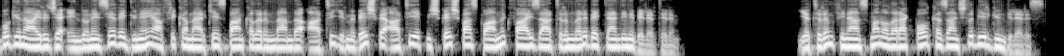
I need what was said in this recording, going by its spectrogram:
Bugün ayrıca Endonezya ve Güney Afrika Merkez Bankalarından da artı 25 ve artı 75 bas puanlık faiz artırımları beklendiğini belirtelim. Yatırım finansman olarak bol kazançlı bir gün dileriz.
